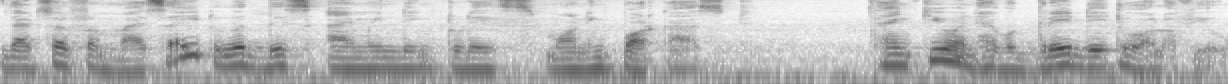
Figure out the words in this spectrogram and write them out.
That's all from my side. With this i'm ending today's morning podcast. Thank you and have a great day to all of you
